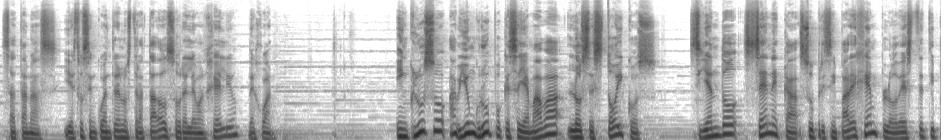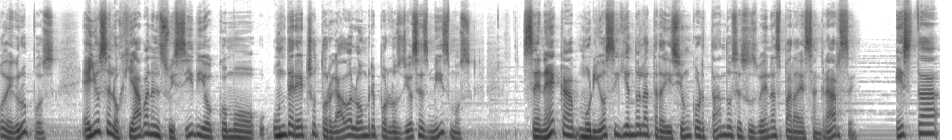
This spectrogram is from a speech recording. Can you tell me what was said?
Satanás. Y esto se encuentra en los tratados sobre el Evangelio de Juan. Incluso había un grupo que se llamaba los estoicos, siendo Séneca su principal ejemplo de este tipo de grupos. Ellos elogiaban el suicidio como un derecho otorgado al hombre por los dioses mismos. Séneca murió siguiendo la tradición cortándose sus venas para desangrarse. Esta,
